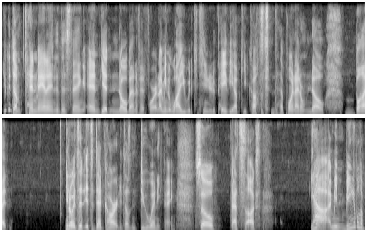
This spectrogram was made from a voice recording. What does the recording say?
you could dump 10 mana into this thing and get no benefit for it. I mean, why you would continue to pay the upkeep cost at that point, I don't know. But, you know, it's a, it's a dead card. It doesn't do anything. So that sucks. Yeah, I mean, being able to.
